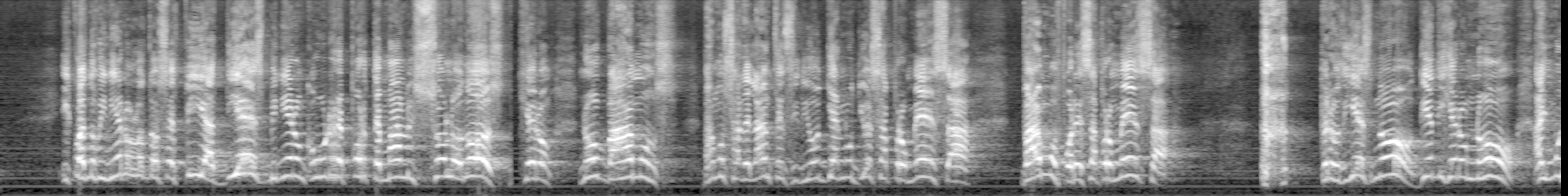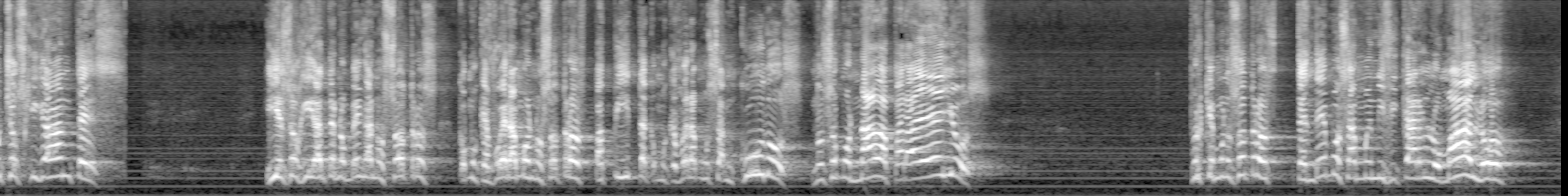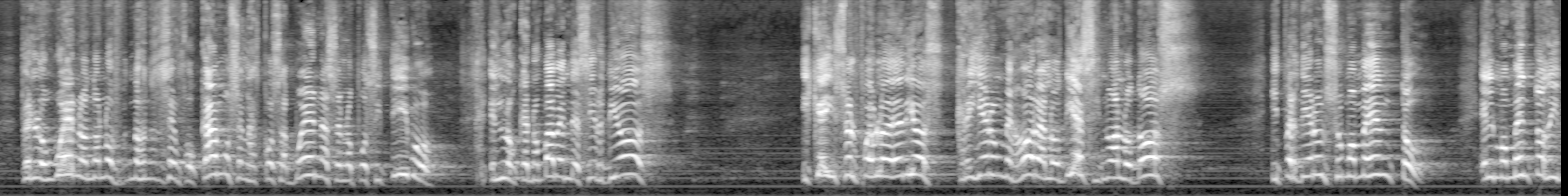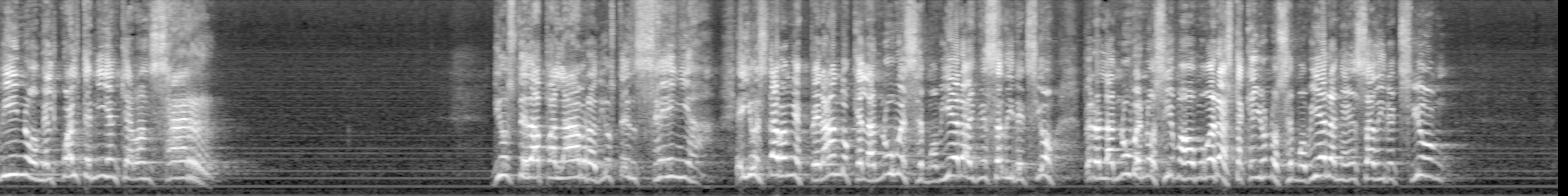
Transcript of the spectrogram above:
Y cuando vinieron los dos espías, diez vinieron con un reporte malo y solo dos dijeron, no vamos, vamos adelante, si Dios ya nos dio esa promesa, vamos por esa promesa. Pero diez no, diez dijeron no, hay muchos gigantes. Y esos gigantes nos ven a nosotros como que fuéramos nosotros papita, como que fuéramos zancudos. No somos nada para ellos. Porque nosotros tendemos a magnificar lo malo, pero lo bueno no nos, no nos enfocamos en las cosas buenas, en lo positivo, en lo que nos va a bendecir Dios. ¿Y qué hizo el pueblo de Dios? Creyeron mejor a los diez y no a los dos. Y perdieron su momento el momento divino en el cual tenían que avanzar. Dios te da palabra, Dios te enseña. Ellos estaban esperando que la nube se moviera en esa dirección, pero la nube no se iba a mover hasta que ellos no se movieran en esa dirección.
